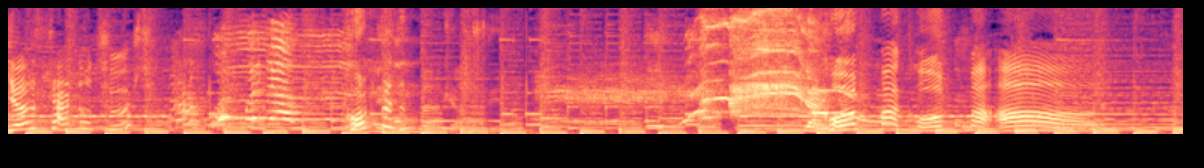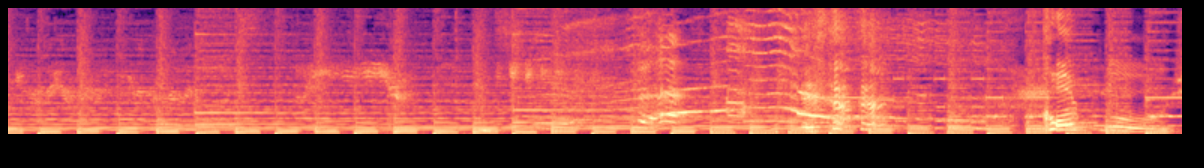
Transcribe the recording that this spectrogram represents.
Yağız sen de otur. Korkmadın mı? Korkma korkma. Aa. Korkmuş.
